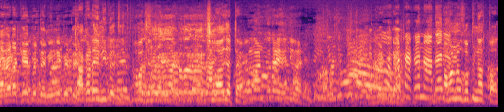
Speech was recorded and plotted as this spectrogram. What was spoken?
টাকাটা কে পেতেন? ইনি পেতেন? টাকাটা এনে পেতেন। আমার ছ হাজার টাকা। টাকা না দেয় আমার নাম Gopinath Pal.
